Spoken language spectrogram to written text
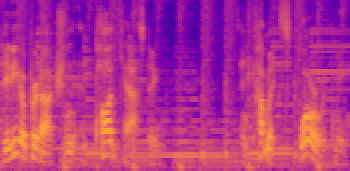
video production, and podcasting. And come explore with me.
